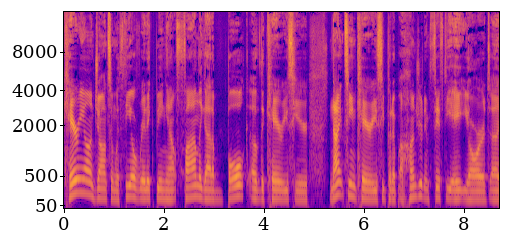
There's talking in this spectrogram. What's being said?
Kerryon Johnson with Theo Riddick being out finally got a bulk of the carries here. 19 carries. He put up 158 yards. Uh,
